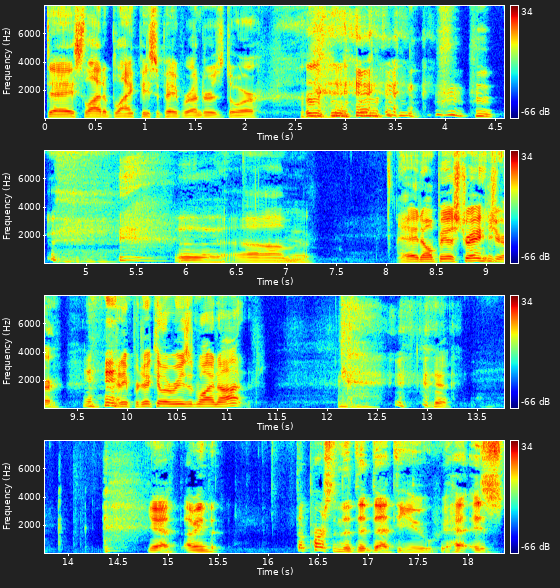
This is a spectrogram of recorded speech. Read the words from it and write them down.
day, slide a blank piece of paper under his door. um, Hey, don't be a stranger. Any particular reason why not? Yeah, I mean, the, the person that did that to you ha- is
